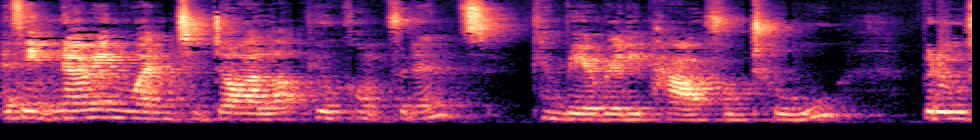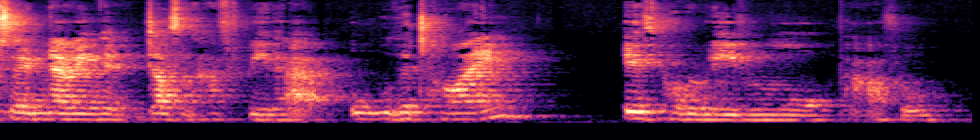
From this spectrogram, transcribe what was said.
I think knowing when to dial up your confidence can be a really powerful tool but also knowing that it doesn't have to be there all the time is probably even more powerful.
